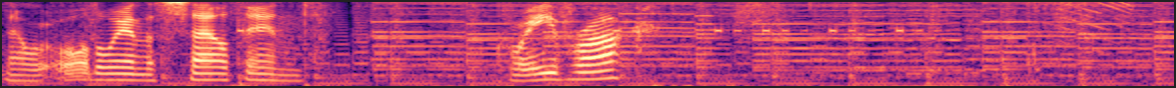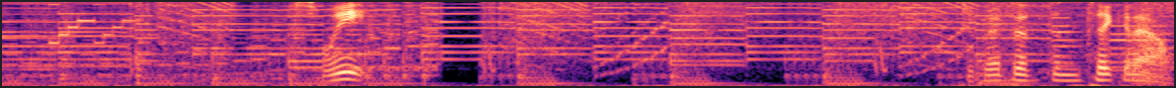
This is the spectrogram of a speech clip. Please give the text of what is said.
Now we're all the way on the south end. Grave Rock? Sweet. Too bad that didn't take it out.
